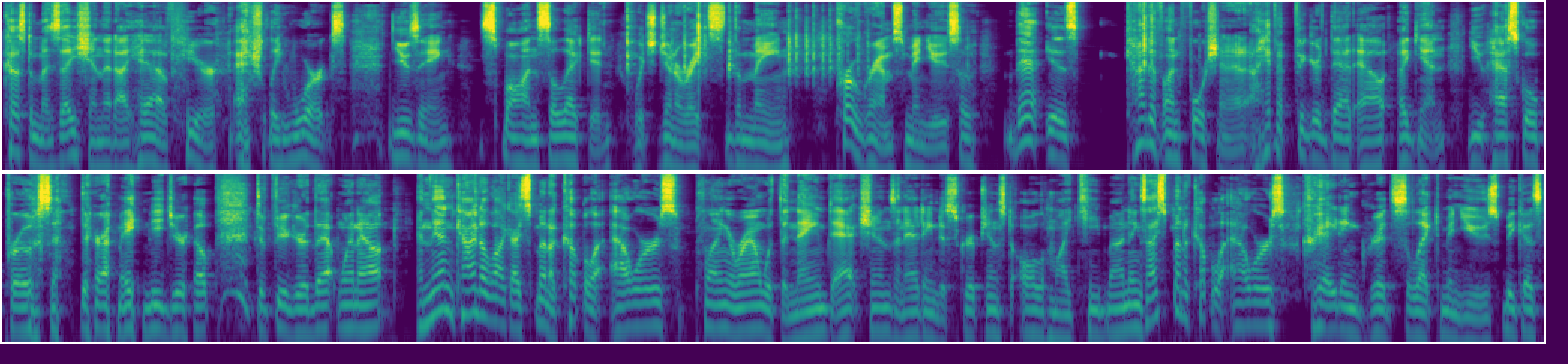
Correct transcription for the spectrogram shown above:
customization that I have here actually works using spawn selected, which generates the main programs menu. So that is kind of unfortunate. I haven't figured that out. Again, you Haskell pros out there, I may need your help to figure that one out. And then kind of like I spent a couple of hours playing around with the named actions and adding descriptions to all of my key bindings, I spent a couple of hours creating grid select menus because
